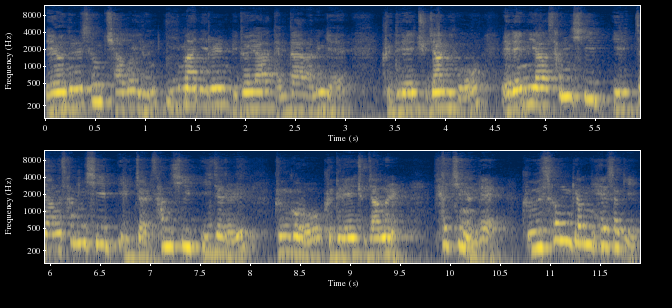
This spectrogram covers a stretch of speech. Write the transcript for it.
예언을 성취하고 이룬 이만희를 믿어야 된다라는 게 그들의 주장이고 에레미야 31장 31절, 32절을 근거로 그들의 주장을 펼치는데 그 성경 해석이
